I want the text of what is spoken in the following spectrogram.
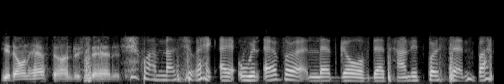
you don't have to understand it. Well, I'm not sure I, I will ever let go of that hundred percent, but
